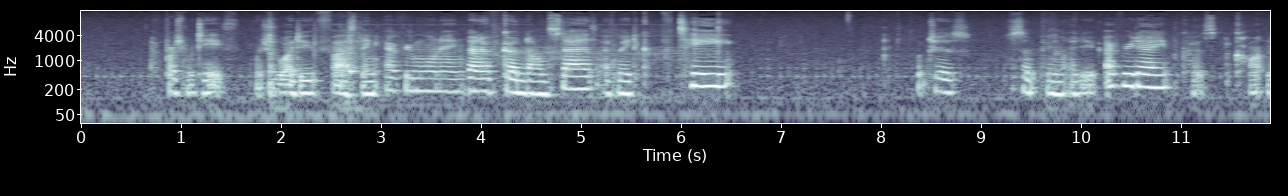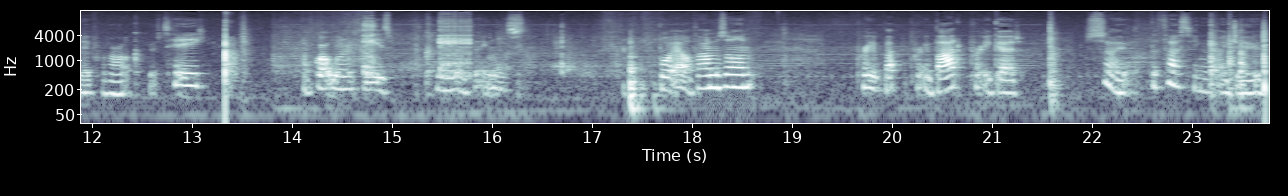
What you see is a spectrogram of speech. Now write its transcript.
I've brushed my teeth, which is what I do first thing every morning. Then I've gone downstairs, I've made a cup of tea, which is something that I do every day because I can't live without a cup of tea. I've got one of these cleaning things. Bought it off Amazon. Pretty, ba pretty bad, pretty good. So, the first thing that I do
